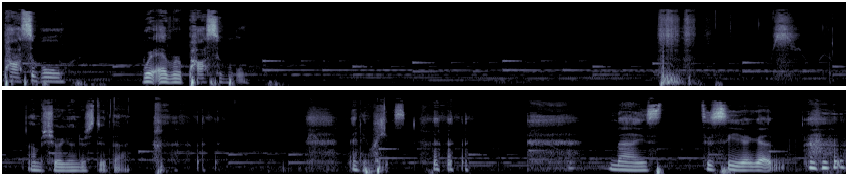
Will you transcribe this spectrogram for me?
possible, wherever possible. I'm sure you understood that. Anyways, nice to see you again.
